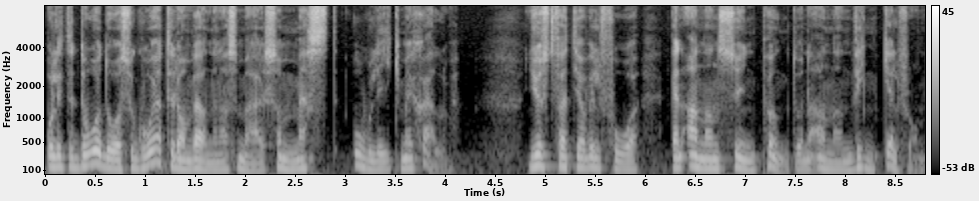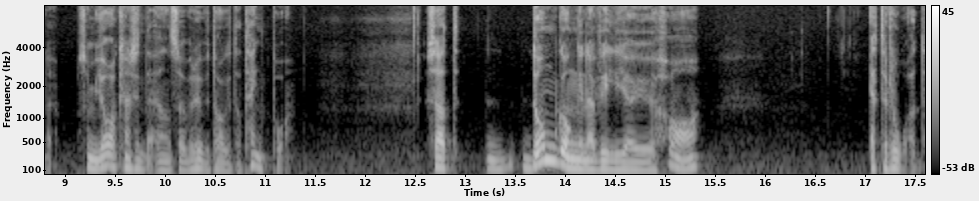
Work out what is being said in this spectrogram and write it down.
Och lite då och då så går jag till de vännerna som är som mest olik mig själv. Just för att jag vill få en annan synpunkt och en annan vinkel från det. Som jag kanske inte ens överhuvudtaget har tänkt på. Så att de gångerna vill jag ju ha ett råd.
